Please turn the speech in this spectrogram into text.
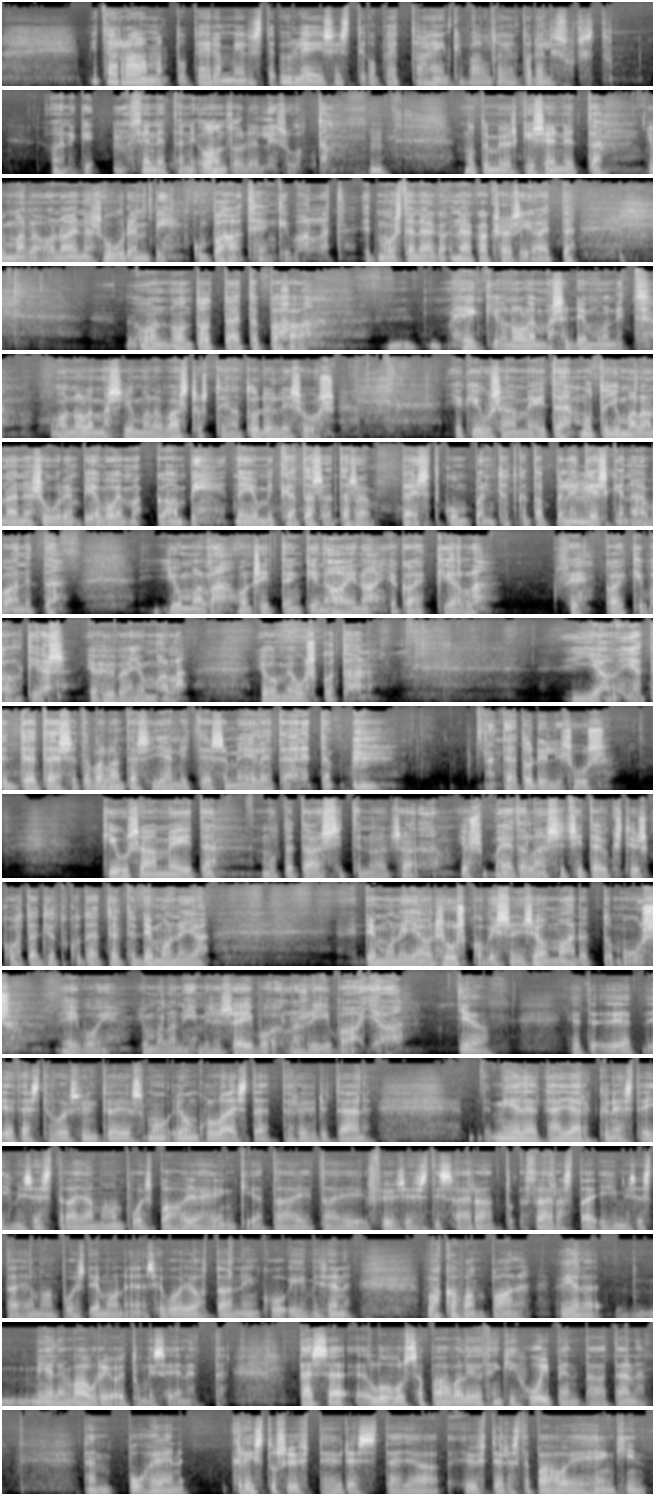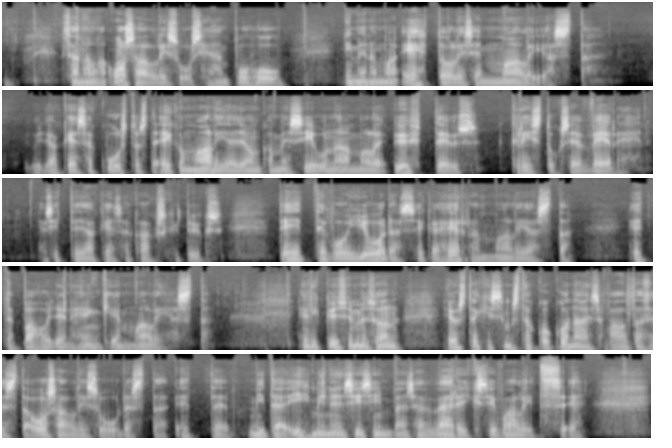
Mitä raamattu teidän mielestä yleisesti opettaa henkivaltojen todellisuudesta? Ainakin sen, että ne on todellisuutta. Hmm. Mutta myöskin sen, että Jumala on aina suurempi kuin pahat henkivallat. Et muista nämä, nämä kaksi asiaa, että on, on totta, että paha henki on olemassa, demonit on olemassa Jumalan vastustajan todellisuus ja kiusaa meitä, mutta Jumala on aina suurempi ja voimakkaampi. Että ne ei ole mitkään tasa, tasapäiset kumppanit, jotka tappelee mm. keskenään, vaan että Jumala on sittenkin aina ja kaikkialla se kaikkivaltias ja hyvä Jumala, johon me uskotaan. Ja, ja t- tässä tavallaan tässä jännitteessä me eletään, että tämä todellisuus kiusaa meitä, mutta taas sitten, no, jos ajatellaan sitä yksityiskohtaa, että jotkut ajattelevat, että demoneja, demoneja olisi uskovissa, niin se on mahdottomuus. Ei voi, Jumalan ihmisessä ei voi olla riivaajaa. Joo. Ja, ja, ja tästä voi syntyä jos jonkunlaista, että ryhdytään mieleltään järkkyneestä ihmisestä ajamaan pois pahoja henkiä tai, tai fyysisesti sairasta ihmisestä ajamaan pois demoneja. Se voi johtaa niin kuin ihmisen vakavampaan vielä mielen vaurioitumiseen. Että tässä luvussa Paavali jotenkin huipentaa tämän, tämän puheen Kristusyhteydestä ja yhteydestä pahojen henkiin sanalla osallisuus. Ja hän puhuu nimenomaan ehtoollisen maljasta. Jakeessa 16, eikö malja, jonka me siunaamme, ole yhteys Kristuksen vereen? Ja sitten jakeessa 21, te ette voi juoda sekä Herran maljasta että pahojen henkien maljasta. Eli kysymys on jostakin semmoista kokonaisvaltaisesta osallisuudesta, että mitä ihminen sisimpänsä väriksi valitsee.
